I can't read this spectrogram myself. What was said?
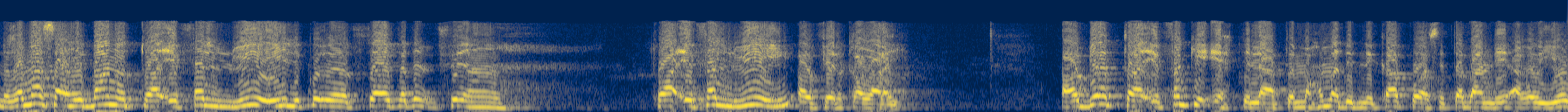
نو زما صاحبانو طائفه لوی طائفه لوی او فرقه وړي او بیا طائفه کې اختلاف ته محمد ابن کعب واسطه باندې هغه یو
